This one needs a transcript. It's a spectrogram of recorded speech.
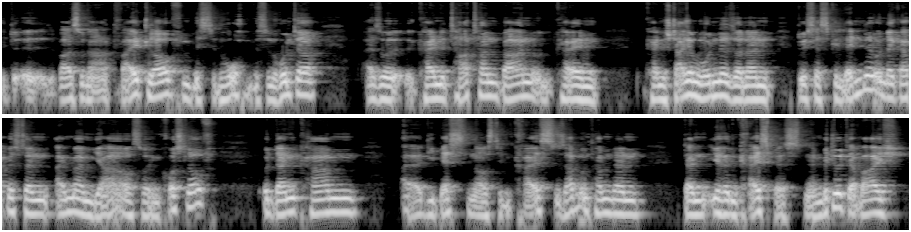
äh, war so eine Art Weitlauf, ein bisschen hoch, ein bisschen runter. Also keine Tartanbahn und kein, keine Stadionrunde, sondern durch das Gelände. Und da gab es dann einmal im Jahr auch so einen Crosslauf. Und dann kamen äh, die Besten aus dem Kreis zusammen und haben dann, dann ihren Kreisbesten ermittelt. Da war ich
